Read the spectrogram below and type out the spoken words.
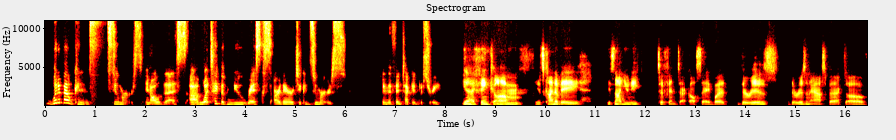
What about consumers in all of this? Um, what type of new risks are there to consumers in the fintech industry yeah i think um, it's kind of a it's not unique to fintech, I'll say, but there is there is an aspect of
